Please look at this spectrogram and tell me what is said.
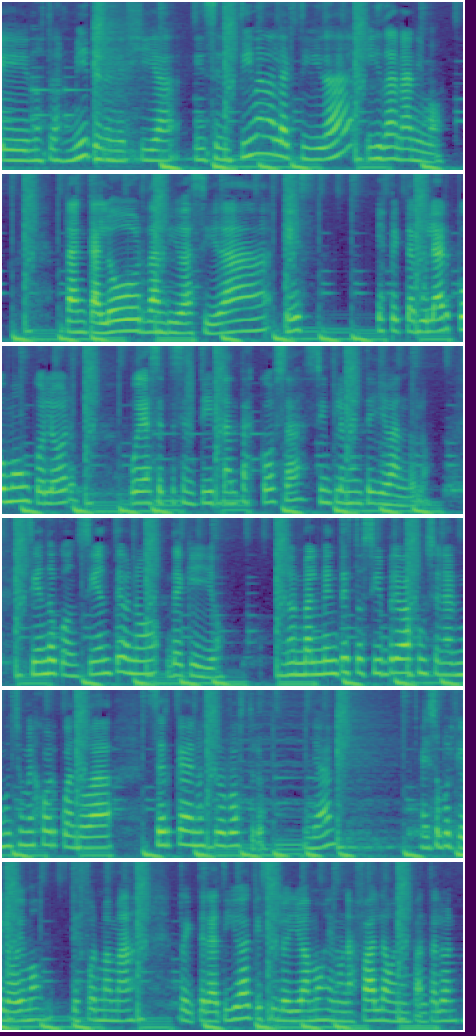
eh, nos transmiten energía, incentivan a la actividad y dan ánimo. Dan calor, dan vivacidad. Es espectacular cómo un color puede hacerte sentir tantas cosas simplemente llevándolo, siendo consciente o no de aquello. Normalmente esto siempre va a funcionar mucho mejor cuando va cerca de nuestro rostro, ¿ya? Eso porque lo vemos de forma más reiterativa que si lo llevamos en una falda o en un pantalón.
